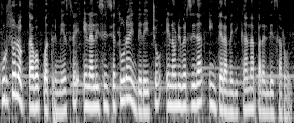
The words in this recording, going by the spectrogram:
Curso el octavo cuatrimestre en la licenciatura en Derecho en la Universidad Interamericana para el Desarrollo.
